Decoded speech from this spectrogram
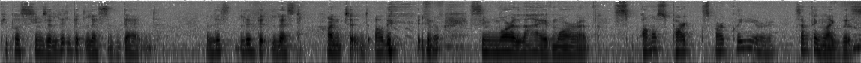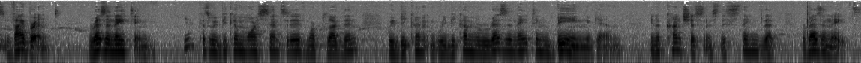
People seems a little bit less dead, a little, bit less hunted. All the you know seem more alive, more uh, sp- almost spark sparkly or something like this, vibrant, resonating. Yeah, because we become more sensitive, more plugged in. We become we become resonating being again. You know, consciousness, this thing that resonates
